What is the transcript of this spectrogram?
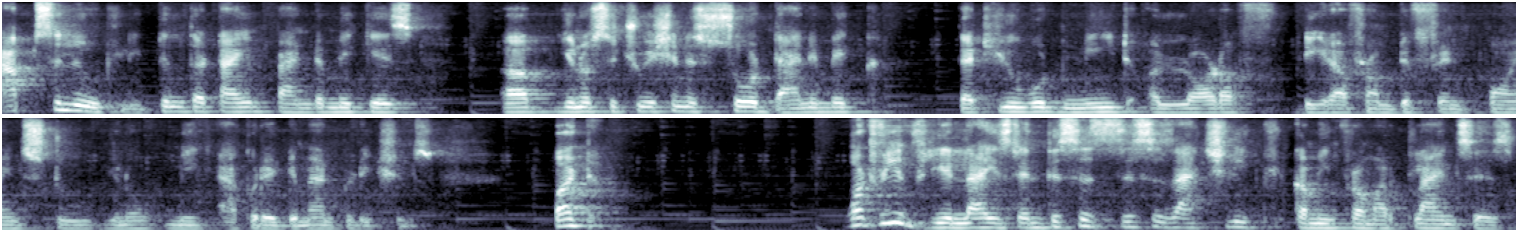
absolutely till the time pandemic is, uh, you know, situation is so dynamic that you would need a lot of data from different points to, you know, make accurate demand predictions. But what we've realized, and this is this is actually coming from our clients, is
